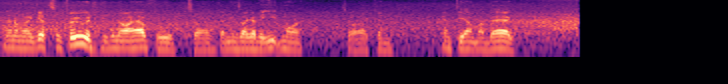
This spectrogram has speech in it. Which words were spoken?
And then I'm to get some food, even though I have food. So that means I got to eat more so I can empty out my bag.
